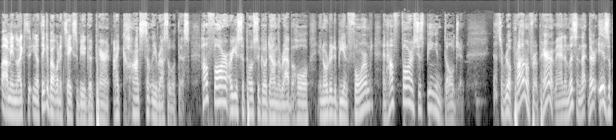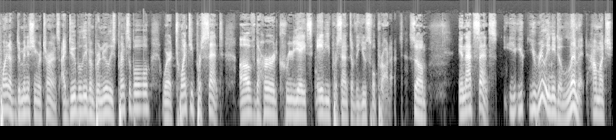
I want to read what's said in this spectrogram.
Well, I mean, like, you know, think about what it takes to be a good parent. I constantly wrestle with this. How far are you supposed to go down the rabbit hole in order to be informed? And how far is just being indulgent? That's a real problem for a parent, man. And listen, that there is a point of diminishing returns. I do believe in Bernoulli's principle, where 20% of the herd creates 80% of the useful product. So, in that sense, you, you, you really need to limit how much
